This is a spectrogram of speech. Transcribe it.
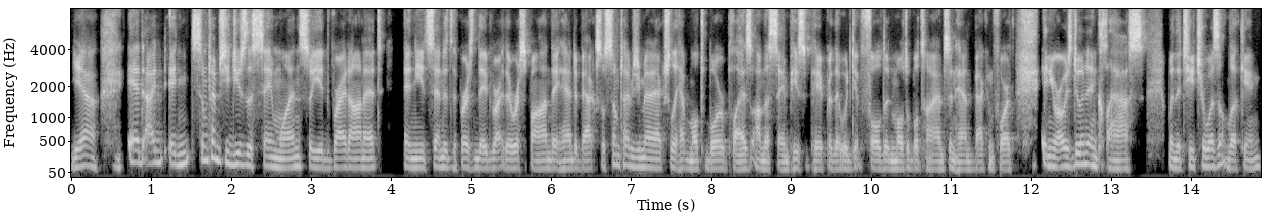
Yeah, and I and sometimes you'd use the same one, so you'd write on it and you'd send it to the person. They'd write their respond, they hand it back. So sometimes you might actually have multiple replies on the same piece of paper that would get folded multiple times and hand back and forth. And you're always doing it in class when the teacher wasn't looking,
